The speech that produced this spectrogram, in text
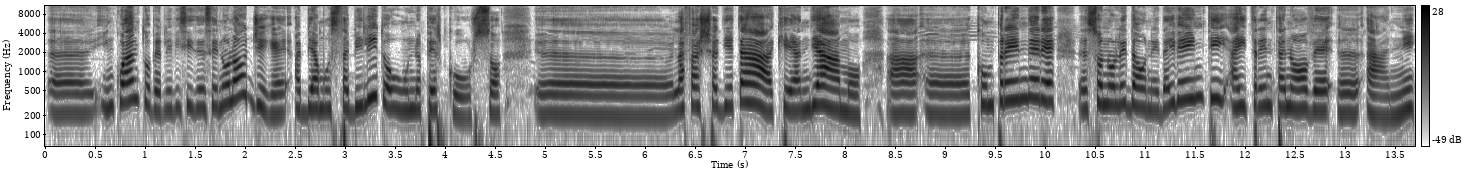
eh, in quanto per le visite senologiche abbiamo stabilito un percorso. Eh, la fascia di età che andiamo a eh, comprendere prendere eh, sono le donne dai 20 ai 39 eh, anni.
